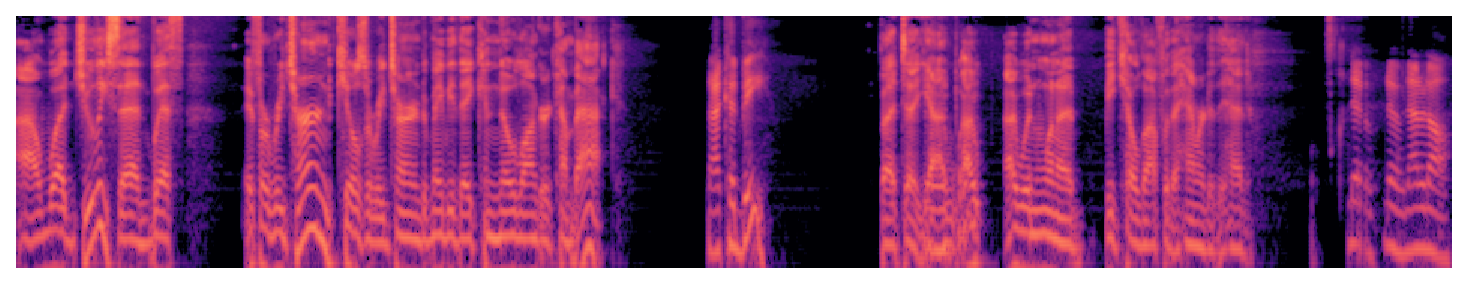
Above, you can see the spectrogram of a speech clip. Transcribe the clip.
uh, what Julie said, with if a returned kills a returned, maybe they can no longer come back. That could be. But uh, yeah, I, I, I wouldn't want to be killed off with a hammer to the head. No, no, not at all.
